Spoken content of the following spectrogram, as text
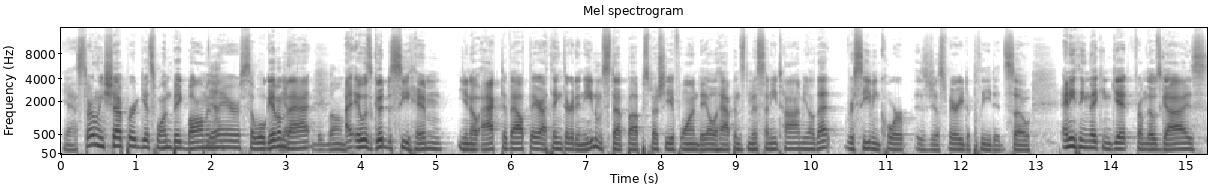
Yeah, Sterling Shepard gets one big bomb in Yeah. there, so we'll give him Yep, that. big bomb. I, it was good to see him, you know, active out there. I think they're going to need him to step up, especially if Wan'Dale happens to miss any time. You know, that receiving corp is just very depleted. So anything they can get from those guys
